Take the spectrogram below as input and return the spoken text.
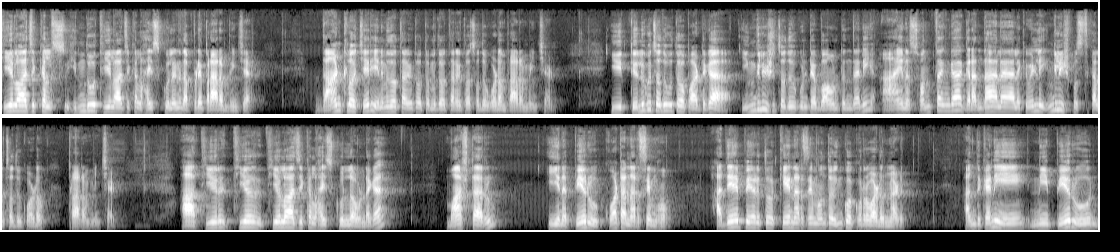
theological Hindu theological high school అనేది అప్పుడే ప్రారంభించారు. దాంట్లో చేరి ఎనిమిదో తరగతో తొమ్మిదో తరగతో చదువుకోవడం ప్రారంభించాడు. ఈ తెలుగు చదువుతో పాటుగా ఇంగ్లీష్ చదువుకుంటే బాగుంటుందని ఆయన సొంతంగా గ్రంథాలయాలకు వెళ్ళి ఇంగ్లీష్ పుస్తకాలు చదువుకోవడం ప్రారంభించాడు. ఆ థియో థియో థియోలాజికల్ హై స్కూల్లో ఉండగా మాస్టారు ఈయన పేరు కోట నరసింహం. అదే పేరుతో కె నరసింహంతో ఇంకో కుర్రవాడు ఉన్నాడు. అందుకని నీ పేరు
